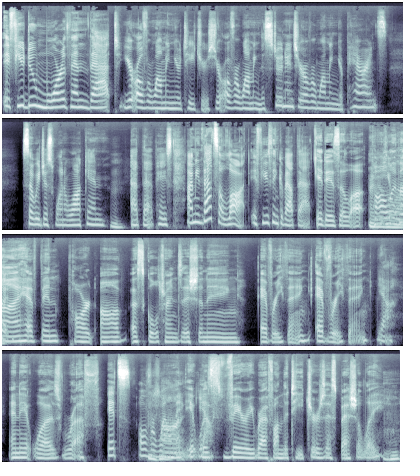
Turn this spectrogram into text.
if you do more than that, you're overwhelming your teachers, you're overwhelming the students, you're overwhelming your parents. So we just want to walk in Hmm. at that pace. I mean, that's a lot if you think about that. It is a lot. It is Paul a and lot. I have been part of a school transitioning everything, everything. Yeah. And it was rough. It's overwhelming. Uh, it Yeah. was very rough on the teachers, especially Mhm.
